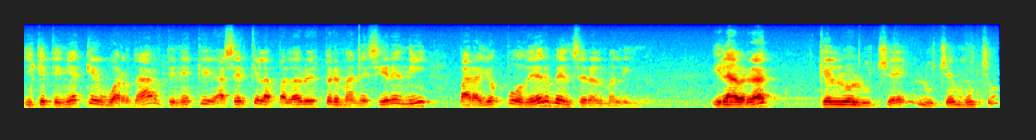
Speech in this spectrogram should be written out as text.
y que tenía que guardar, tenía que hacer que la palabra de Dios permaneciera en mí para yo poder vencer al maligno. Y la verdad que lo luché, luché mucho,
